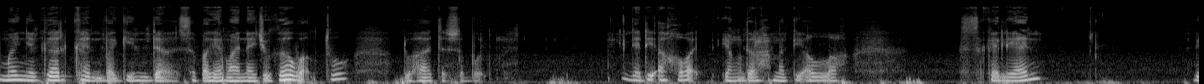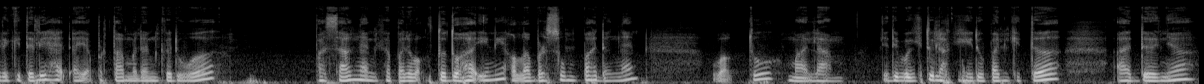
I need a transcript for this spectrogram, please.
menyegarkan baginda sebagaimana juga waktu duha tersebut. Jadi akhwat yang dirahmati Allah sekalian bila kita lihat ayat pertama dan kedua pasangan kepada waktu duha ini Allah bersumpah dengan waktu malam. Jadi begitulah kehidupan kita adanya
